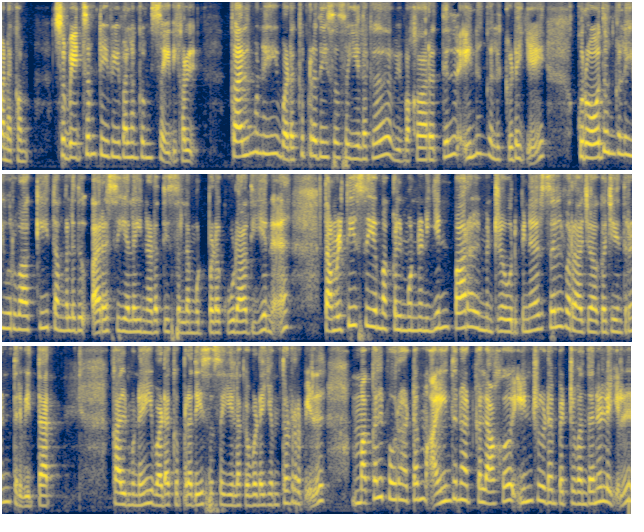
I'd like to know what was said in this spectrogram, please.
வணக்கம். சுபேட்சம் டிவி வழங்கும் செய்திகள். கல்முனை வடக்கு பிரதேச செயலக விவகாரத்தில் இனங்களுக்கிடையே குரோதங்களை உருவாக்கி தங்களது அரசியலை நடத்தி செல்ல முற்படக்கூடாது என தமிழ் தேசிய மக்கள் முன்னணியின் பாராளுமன்ற உறுப்பினர் செல்வராஜா கஜேந்திரன் தெரிவித்தார். கல்முனை வடக்கு பிரதேச செயலக விடயம் தொடர்பில் மக்கள் போராட்டம் ஐந்து நாட்களாக இன்று இடம்பெற்று வந்த நிலையில்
